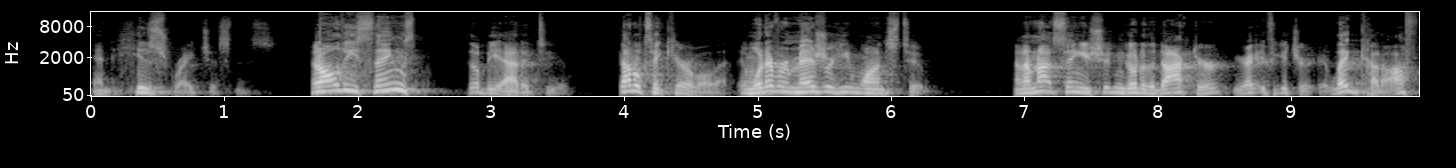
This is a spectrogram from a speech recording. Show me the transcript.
and his righteousness. And all these things, they'll be added to you. God will take care of all that in whatever measure He wants to. And I'm not saying you shouldn't go to the doctor. Right? If you get your leg cut off,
